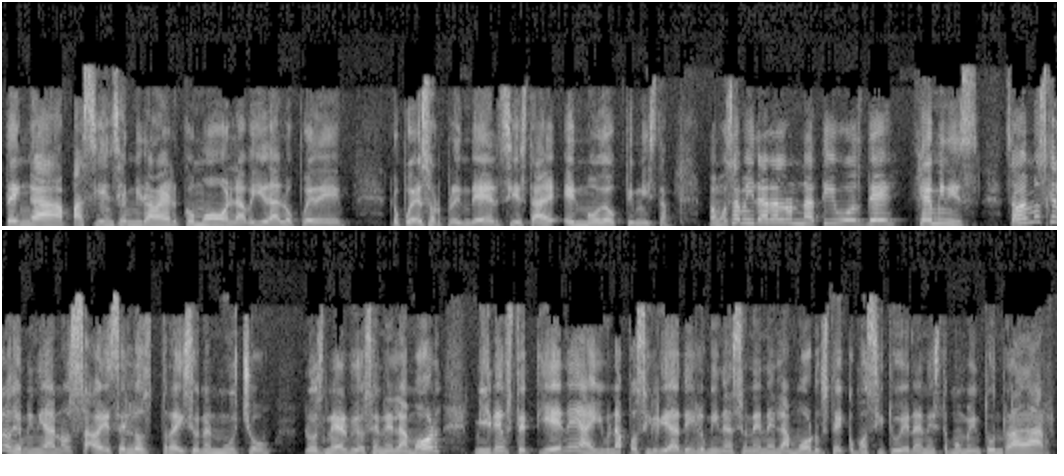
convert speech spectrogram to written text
tenga paciencia y mira a ver cómo la vida lo puede, lo puede sorprender si está en modo optimista. Vamos a mirar a los nativos de Géminis. Sabemos que los geminianos a veces los traicionan mucho, los nervios en el amor. Mire, usted tiene ahí una posibilidad de iluminación en el amor. Usted como si tuviera en este momento un radar.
